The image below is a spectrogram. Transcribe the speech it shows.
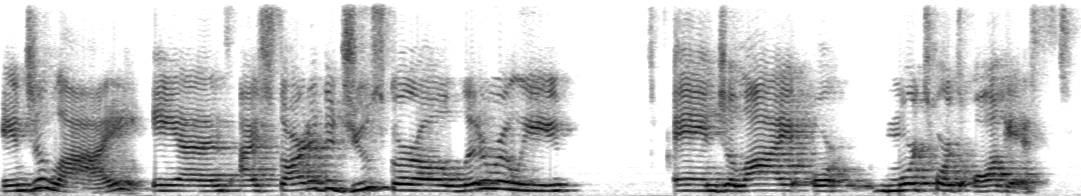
in July, and I started the Juice Girl literally in July or more towards August.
